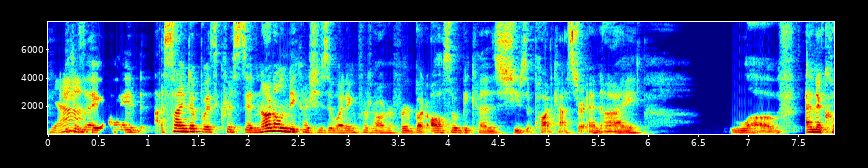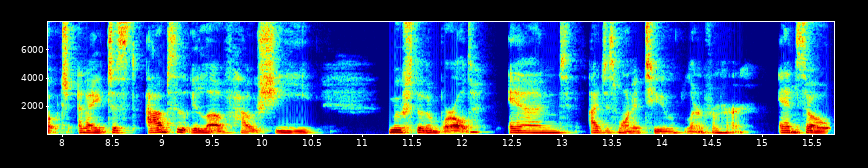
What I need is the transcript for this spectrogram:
Yeah. because I, I signed up with kristin not only because she's a wedding photographer but also because she's a podcaster and i love and a coach and i just absolutely love how she moves through the world and i just wanted to learn from her and so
